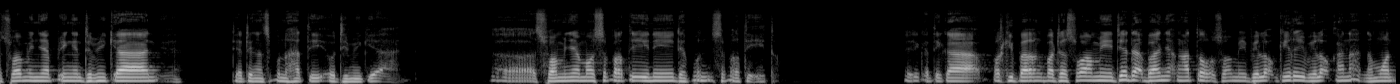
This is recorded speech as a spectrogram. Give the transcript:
suaminya ingin demikian, ya, dia dengan sepenuh hati, oh demikian. Uh, suaminya mau seperti ini, dia pun seperti itu. Jadi ketika pergi bareng pada suami, dia tidak banyak ngatur suami belok kiri, belok kanan. Namun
